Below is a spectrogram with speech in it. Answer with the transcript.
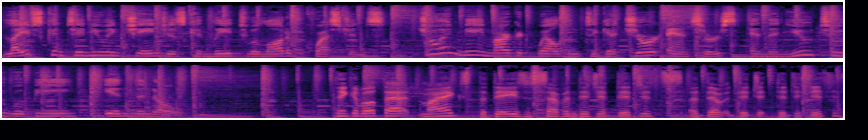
Life's continuing changes can lead to a lot of questions. Join me, Margaret Weldon, to get your answers, and then you too will be in the know. Think about that, Mike's. The days of seven-digit digits, uh, di- digit, digit, digits,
